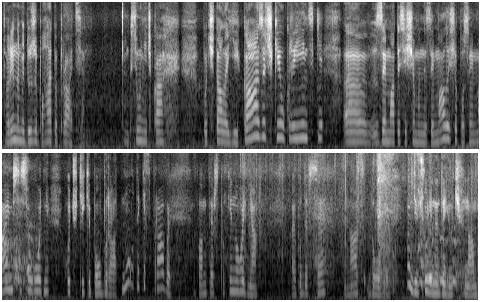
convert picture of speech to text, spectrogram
тваринами дуже багато праці. Ксюнечка почитала їй казочки українські. Е, Займатися ще ми не займалися, позаймаємося сьогодні. Хочу тільки поубирати. Ну, такі справи. Вам теж спокійного дня. Хай буде все у нас добре. Ну, дівчулі не дають нам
